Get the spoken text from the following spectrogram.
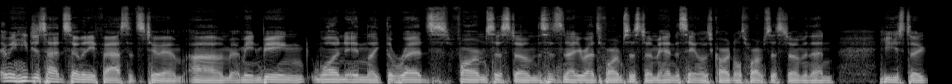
I mean, he just had so many facets to him. Um, I mean, being one in like the Reds farm system, the Cincinnati Reds farm system, and the St. Louis Cardinals farm system, and then he used to,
